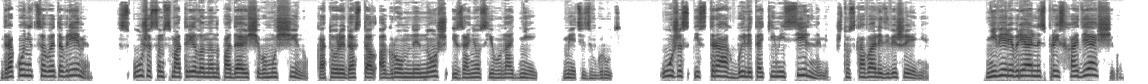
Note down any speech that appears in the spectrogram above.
Драконица в это время с ужасом смотрела на нападающего мужчину, который достал огромный нож и занес его над ней, метясь в грудь. Ужас и страх были такими сильными, что сковали движение. Не веря в реальность происходящего,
